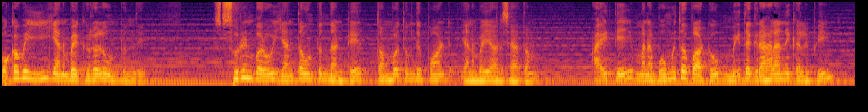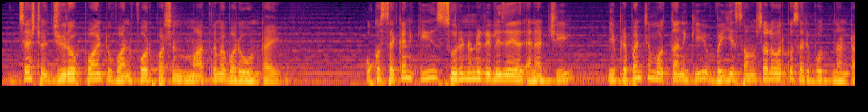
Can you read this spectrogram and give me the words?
ఒక వెయ్యి ఎనభై కిలోలు ఉంటుంది. సూర్యుని బరువు ఎంత ఉంటుందంటే తొంభై తొమ్మిది పాయింట్ ఎనభై ఆరు శాతం. అయితే మన భూమితో పాటు మిగతా గ్రహాలన్నీ కలిపి just zero point one four percent మాత్రమే బరువు ఉంటాయి. ఒక సెకండ్కి సూర్యుని నుండి రిలీజ్ అయ్యే ఎనర్జీ ఈ ప్రపంచం మొత్తానికి వెయ్యి సంవత్సరాల వరకు సరిపోతుందంట.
